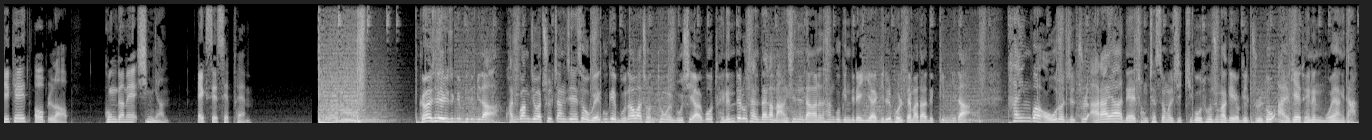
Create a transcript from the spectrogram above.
Decade of Love. 공감의 10년. XSFM. 그 아실의 유승균 PD입니다. 관광지와 출장지에서 외국의 문화와 전통을 무시하고 되는 대로 살다가 망신을 당하는 한국인들의 이야기를 볼 때마다 느낍니다. 타인과 어우러질 줄 알아야 내 정체성을 지키고 소중하게 여길 줄도 알게 되는 모양이다.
